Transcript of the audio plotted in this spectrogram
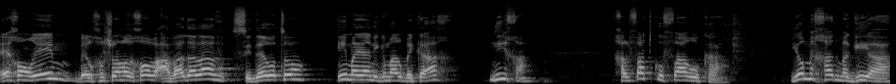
איך אומרים? בלחושון הרחוב, עבד עליו, סידר אותו. אם היה נגמר בכך, ניחא. חלפה תקופה ארוכה. יום אחד מגיע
